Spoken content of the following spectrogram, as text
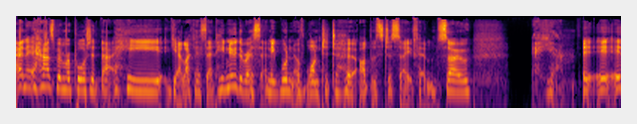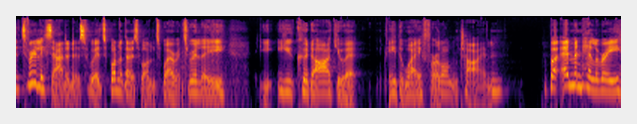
and it has been reported that he, yeah, like I said, he knew the risks and he wouldn't have wanted to hurt others to save him. So, yeah, it, it, it's really sad, and it's it's one of those ones where it's really you could argue it either way for a long time. But Edmund Hillary,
